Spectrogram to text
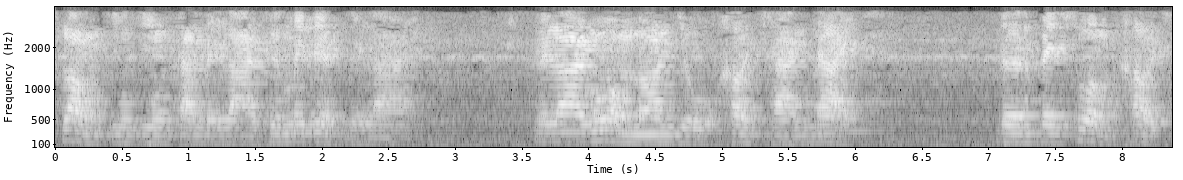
คล่องจริง ๆ ตามเวลาคือไม่เลือกเวลา เวลาง่วงนอนอยู่เข้าฌานได้ เดินไปส้วมเข้าฌ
